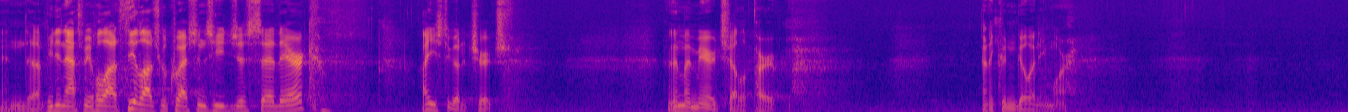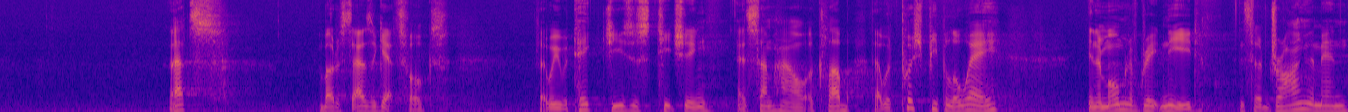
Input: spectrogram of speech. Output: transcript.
And uh, he didn't ask me a whole lot of theological questions. He just said, Eric, I used to go to church. And then my marriage fell apart. And I couldn't go anymore. That's about as as it gets, folks. That we would take Jesus' teaching as somehow a club that would push people away in a moment of great need instead of drawing them in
